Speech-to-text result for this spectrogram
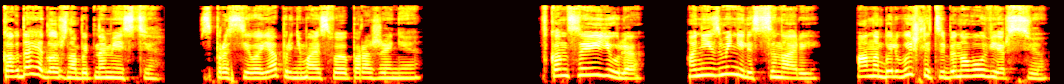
«Когда я должна быть на месте?» – спросила я, принимая свое поражение. «В конце июля. Они изменили сценарий. Аннабель вышли тебе новую версию.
